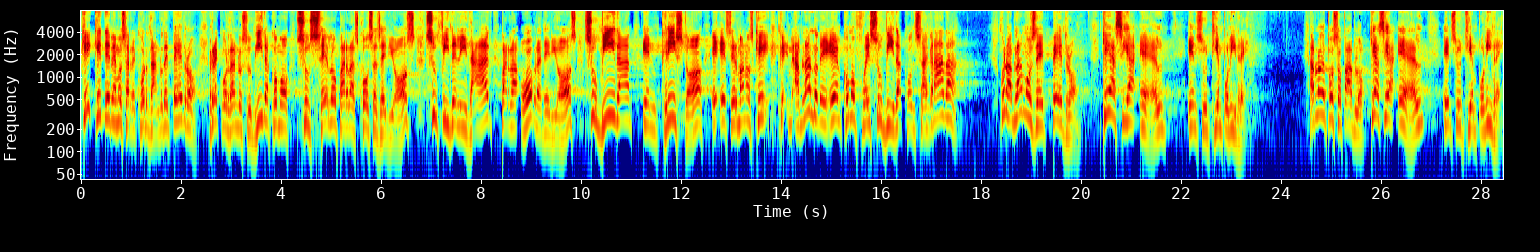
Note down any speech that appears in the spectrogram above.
¿Qué, debemos estar recordando de Pedro? Recordando su vida como su celo para las cosas de Dios, su fidelidad para la obra de Dios, su vida en Cristo. E, es, hermanos, que hablando de él, cómo fue su vida consagrada. Cuando hablamos de Pedro, ¿Qué hacía él en su tiempo libre? Habló de apóstol Pablo, ¿qué hacía él en su tiempo libre?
